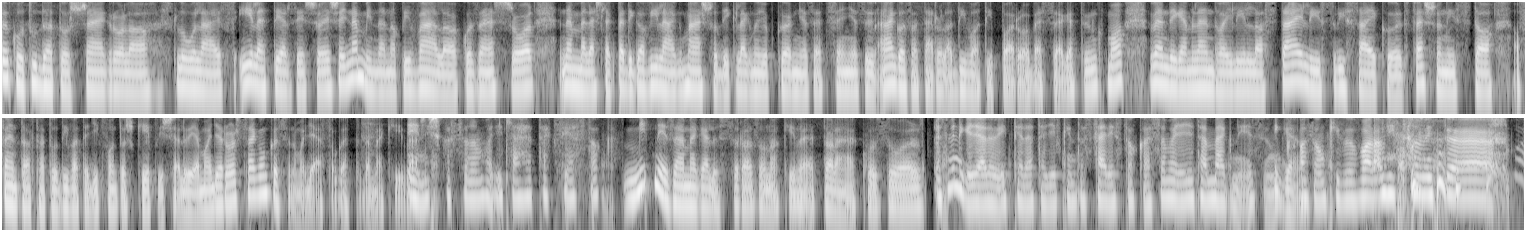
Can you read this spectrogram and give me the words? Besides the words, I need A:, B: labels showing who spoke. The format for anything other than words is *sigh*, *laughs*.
A: ökotudatosságról, a slow life életérzésről és egy nem mindennapi vállalkozásról, nem mellesleg pedig a világ második legnagyobb környezetszennyező ágazatáról, a divatiparról beszélgetünk ma. Vendégem Lendvai Lilla stylist, recycled fashionista, a fenntartható divat egyik fontos képviselője Magyarországon. Köszönöm, hogy elfogadtad a meghívást.
B: Én is köszönöm, hogy itt lehetek. Sziasztok!
A: Mit nézel meg először azon, akivel találkozol?
B: Ez mindig egy előítélet egyébként a stylistokkal szemben, hogy egyetem megnézzünk Igen. azon kívül valamit, amit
